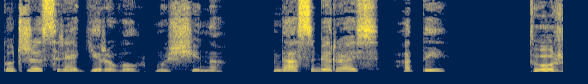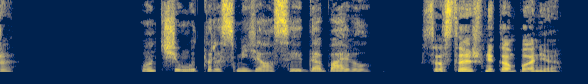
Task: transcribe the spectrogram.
Тут же среагировал мужчина. «Да, собираюсь. А ты?» «Тоже». Он чему-то рассмеялся и добавил. «Составишь мне компанию?»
